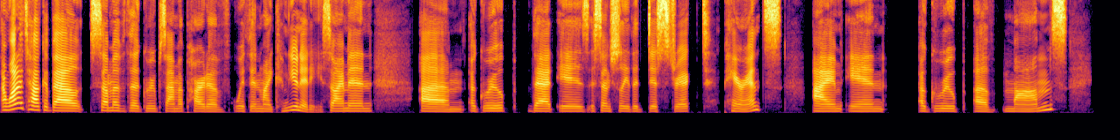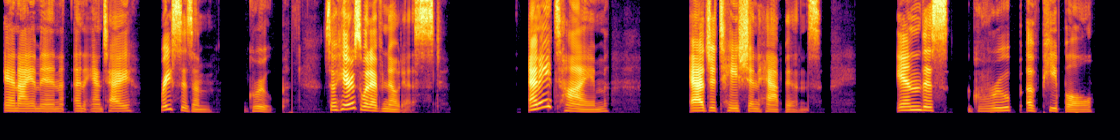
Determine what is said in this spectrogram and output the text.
I want to talk about some of the groups I'm a part of within my community. So I'm in um, a group that is essentially the district parents. I'm in a group of moms, and I am in an anti racism group. So here's what I've noticed anytime agitation happens in this group of people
